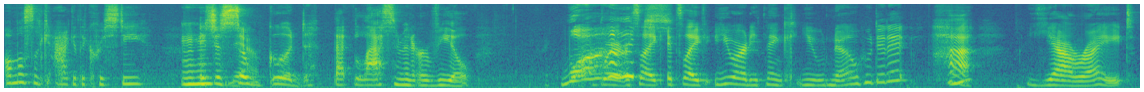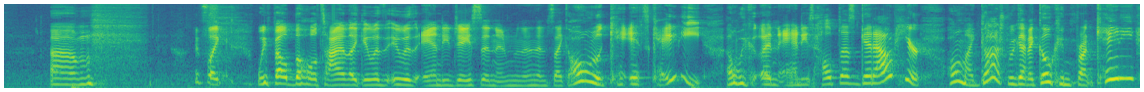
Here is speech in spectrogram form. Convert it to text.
almost like Agatha Christie. It's just Mm-hmm. Yeah. so good that last minute reveal what? where it's like it's like you already think you know who did it. Ha. Yeah, right. Um It's like we felt the whole time like it was it was Andy, Jason, and then it's like oh it's Katie, and we and Andy's helped us get out here. Oh my gosh, we gotta go confront Katie,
